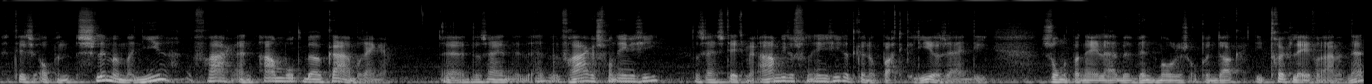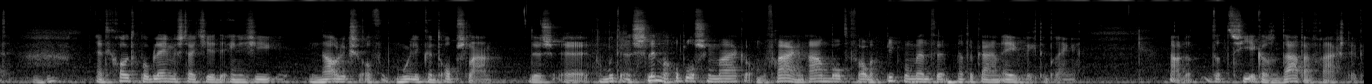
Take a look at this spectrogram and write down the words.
het is op een slimme manier vraag en aanbod bij elkaar brengen. Uh, er zijn vragers van energie, er zijn steeds meer aanbieders van energie. Dat kunnen ook particulieren zijn die zonnepanelen hebben, windmolens op hun dak, die terugleveren aan het net. Mm-hmm. En het grote probleem is dat je de energie nauwelijks of moeilijk kunt opslaan. Dus uh, we moeten een slimme oplossing maken om vraag en aanbod, vooral op piekmomenten, met elkaar in evenwicht te brengen. Nou, dat, dat zie ik als een datavraagstuk.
